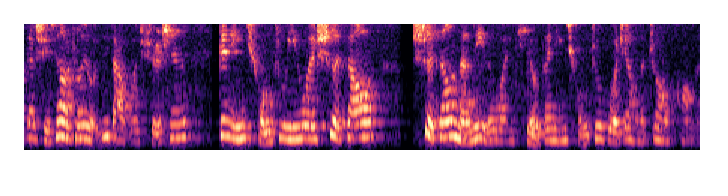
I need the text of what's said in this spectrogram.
在学校中有遇到过学生跟您求助，因为社交社交能力的问题，有跟您求助过这样的状况的？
